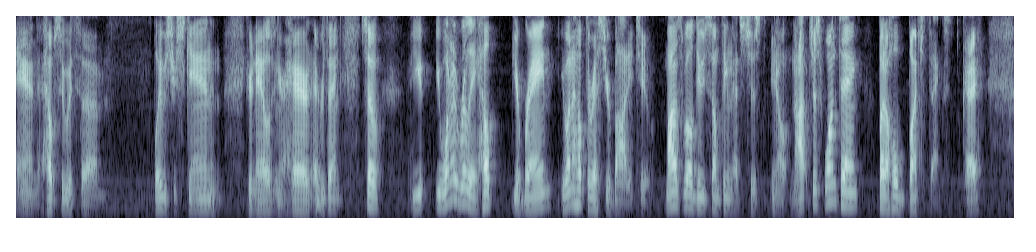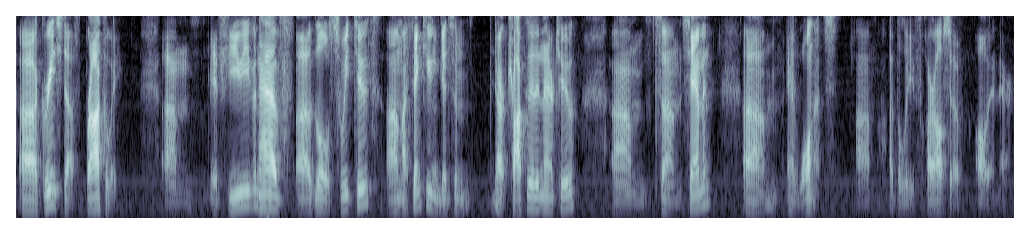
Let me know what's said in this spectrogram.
and it helps you with, um, I believe it's your skin and your nails and your hair and everything. So you you want to really help your brain. You want to help the rest of your body too. Might as well do something that's just you know not just one thing, but a whole bunch of things. Okay, uh, green stuff, broccoli. Um, if you even have a little sweet tooth, um, I think you can get some dark chocolate in there too. Um, some salmon um, and walnuts, um, I believe, are also all in there.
